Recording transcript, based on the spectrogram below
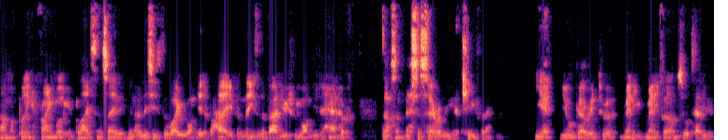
Um, I'm putting a framework in place and saying that you know this is the way we want you to behave and these are the values we want you to have doesn't necessarily achieve that. Yet you'll go into a, many many firms who'll tell you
